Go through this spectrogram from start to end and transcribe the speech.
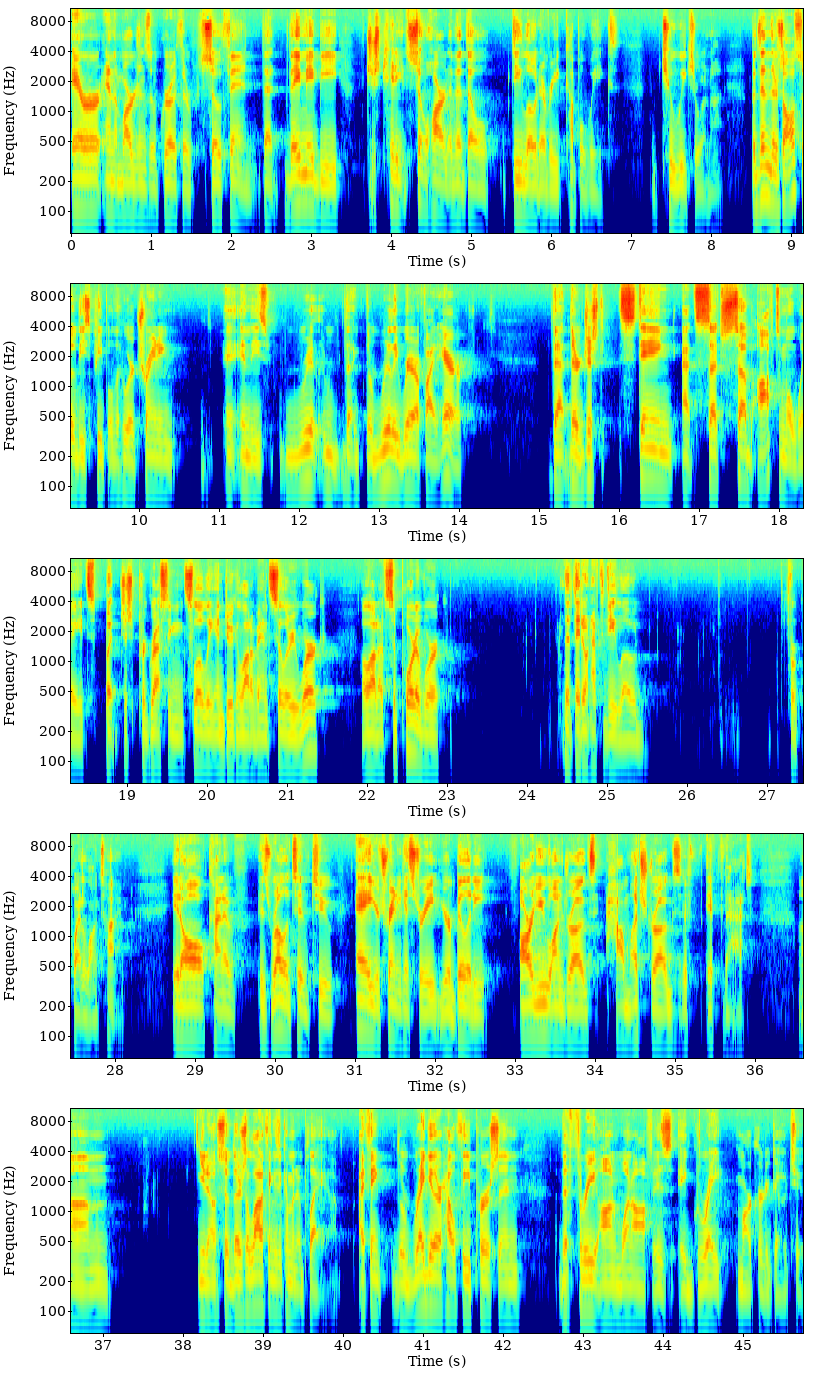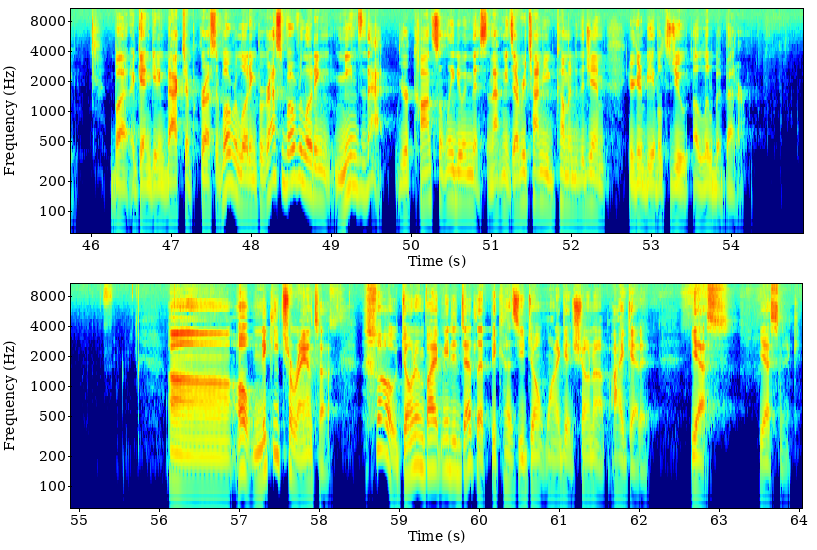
error and the margins of growth are so thin that they may be just hitting it so hard that they'll deload every couple weeks two weeks or whatnot but then there's also these people who are training in these really the, the really rarefied air that they're just staying at such suboptimal weights, but just progressing slowly and doing a lot of ancillary work, a lot of supportive work, that they don't have to deload for quite a long time. It all kind of is relative to A, your training history, your ability. Are you on drugs? How much drugs, if, if that? Um, you know, so there's a lot of things that come into play. I think the regular healthy person, the three on, one off is a great marker to go to. But again, getting back to progressive overloading, progressive overloading means that you're constantly doing this. And that means every time you come into the gym, you're going to be able to do a little bit better. Uh, oh, Nikki Taranta. So don't invite me to deadlift because you don't want to get shown up. I get it. Yes, yes, Nick.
